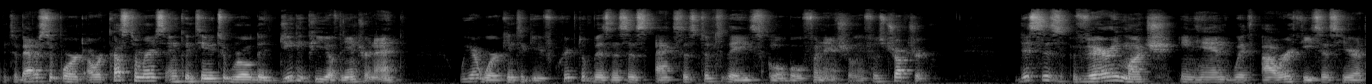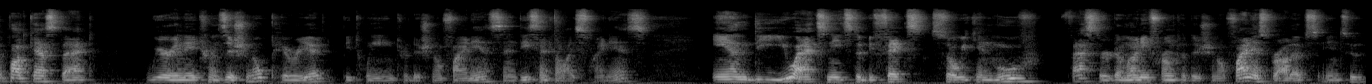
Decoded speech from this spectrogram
and to better support our customers and continue to grow the GDP of the internet, we are working to give crypto businesses access to today's global financial infrastructure. This is very much in hand with our thesis here at the podcast that we're in a transitional period between traditional finance and decentralized finance, and the UX needs to be fixed so we can move faster the money from traditional finance products into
